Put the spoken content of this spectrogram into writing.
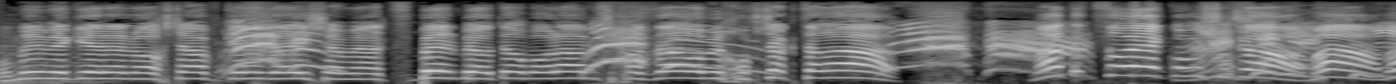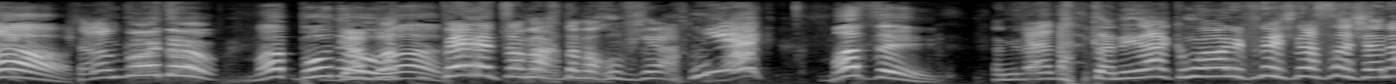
ומי מגיע אלינו עכשיו? כן, זה האיש המעצבן ביותר בעולם שחזר מחופשה קצרה! מה אתה צועק כמו משוגע? מה, מה? שלום בודו! מה בודו? גבות מה? פרץ צמחת בחופשה! ניאק! מה זה? אני- אתה- אתה נראה כמו לפני 13 שנה,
